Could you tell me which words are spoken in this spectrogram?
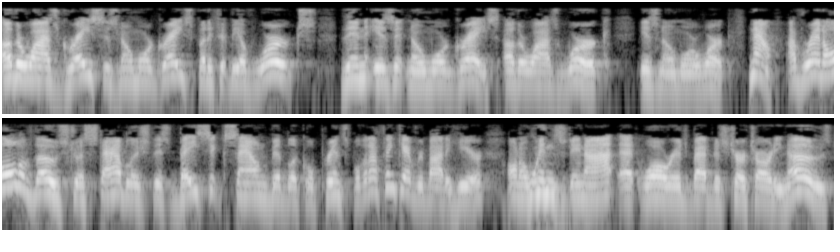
Otherwise grace is no more grace, but if it be of works, then is it no more grace. Otherwise work is no more work. Now, I've read all of those to establish this basic sound biblical principle that I think everybody here on a Wednesday night at Walridge Baptist Church already knows.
